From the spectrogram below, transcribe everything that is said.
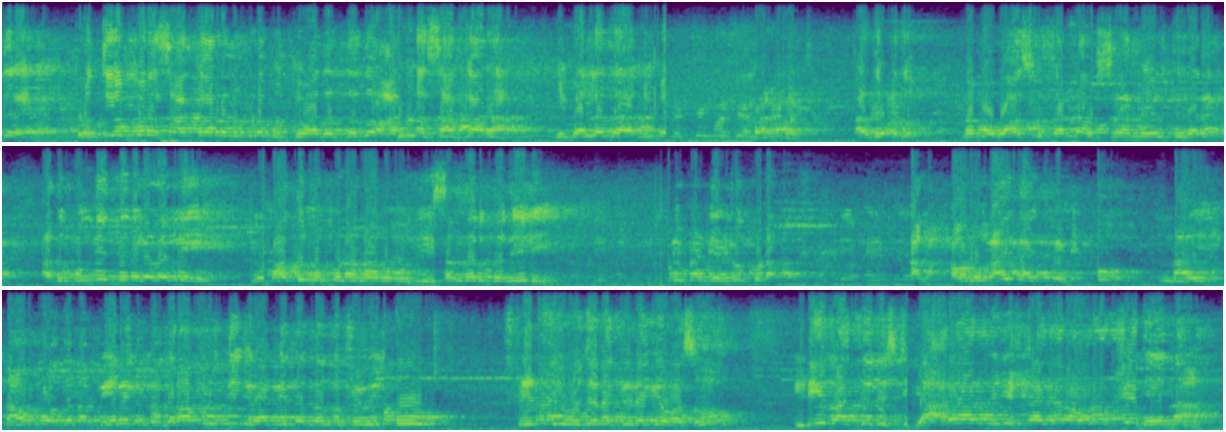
ಏಕೆಂದ್ರೆ ಪ್ರತಿಯೊಬ್ಬರ ಸಹಕಾರನು ಕೂಡ ಮುಖ್ಯವಾದಂಥದ್ದು. ಅರುಣ ಸಹಕಾರ ನಿಮ್ಮೆಲ್ಲದ ನಿಮ್ಮ ಅದು ಅದು ನಮ್ಮ ವಾಸು ಕನ್ನಡ ಉಸಿರನ್ನು ಹೇಳ್ತಿದ್ದಾರೆ. ಅದು ಮುಂದಿನ ದಿನಗಳಲ್ಲಿ ಈ ಮಾತನ್ನು ಕೂಡ ನಾನು ಈ ಸಂದರ್ಭದಲ್ಲಿ ಹೇಳಿ. ಎರಡು ಕೂಡ. ಅಲ್ಲ, ಅವರು ಆಯ್ತು ಆಯ್ತು ಕಣೆ. ನಾ- ನಾವು ಅದನ್ನ ಬೇರೆ ನಗರಾಭಿವೃದ್ಧಿ ಗ್ರ್ಯಾಂಡ್ ಇಂದ ತಂದು ಕ್ರೀಡಾ ಯೋಜನಾ ಕ್ರೀಡೆಗೆ ವಾಸು. ಇಡೀ ರಾಜ್ಯದಲ್ಲಿ ಯಾರ್ಯಾರು ಮಿನಿಸ್ಟರ್ ಆಗಿದ್ದಾರೆ ಅವರ ಕ್ಷೇತ್ರವನ್ನ ಆ,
